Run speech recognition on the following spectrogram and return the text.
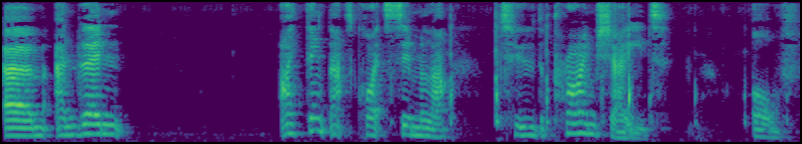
Um, and then I think that's quite similar to the prime shade of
